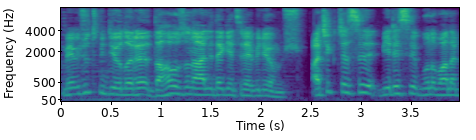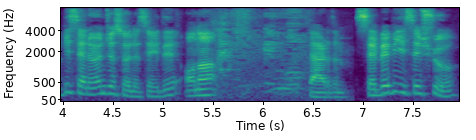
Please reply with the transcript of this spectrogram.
mevcut videoları daha uzun hale de getirebiliyormuş. Açıkçası birisi bunu bana bir sene önce söyleseydi ona derdim. Sebebi ise şu,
